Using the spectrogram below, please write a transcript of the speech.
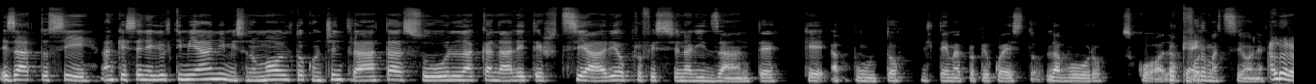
Esatto, sì, anche se negli ultimi anni mi sono molto concentrata sul canale terziario professionalizzante, che appunto il tema è proprio questo, lavoro, scuola, okay. formazione. Allora,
